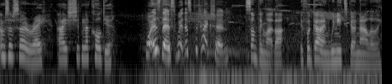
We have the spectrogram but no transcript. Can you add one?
I'm so sorry, Ray. I shouldn't have called you. What is this? Witness protection? Something like that. If we're going, we need to go now, Lily.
